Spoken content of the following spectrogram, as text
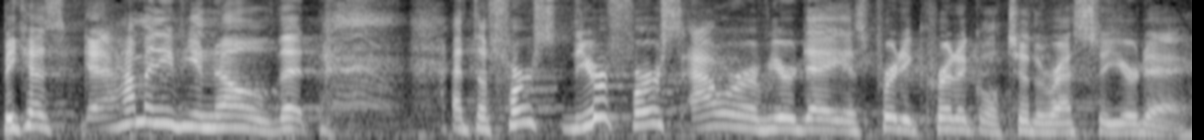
Because how many of you know that at the first your first hour of your day is pretty critical to the rest of your day?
